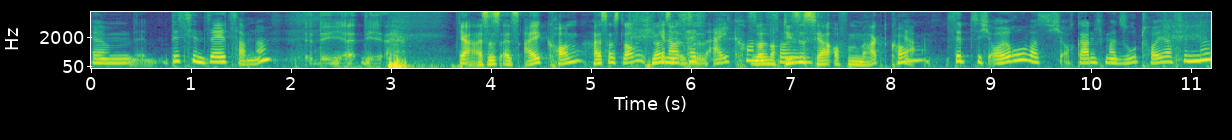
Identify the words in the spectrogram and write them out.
Ähm, bisschen seltsam, ne? Äh, ja, es ist als Icon, heißt das, glaube ich. Ne? Genau, es heißt Icon. Soll noch soll- dieses Jahr auf den Markt Ja, kommen. 70 Euro, was ich auch gar nicht mal so teuer finde.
